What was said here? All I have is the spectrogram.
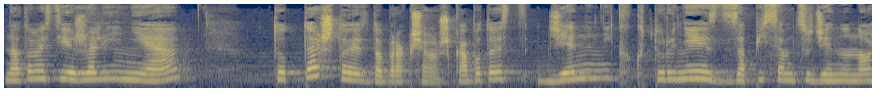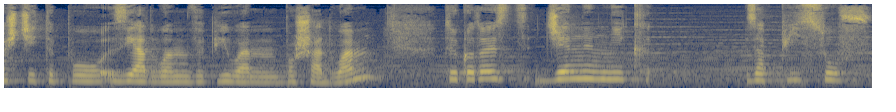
Natomiast jeżeli nie, to też to jest dobra książka, bo to jest dziennik, który nie jest zapisem codzienności typu zjadłem, wypiłem, poszedłem, tylko to jest dziennik zapisów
